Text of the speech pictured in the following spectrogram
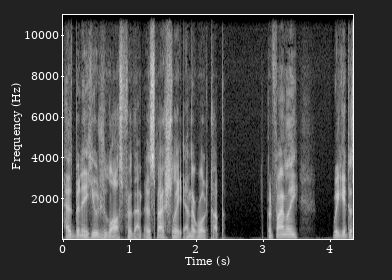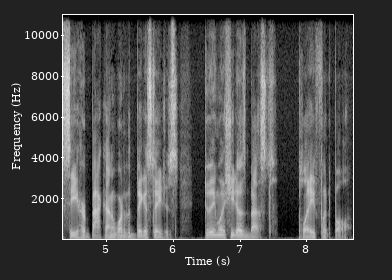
has been a huge loss for them, especially in the World Cup. But finally, we get to see her back on one of the biggest stages, doing what she does best play football.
